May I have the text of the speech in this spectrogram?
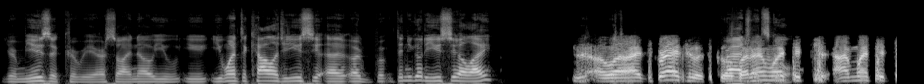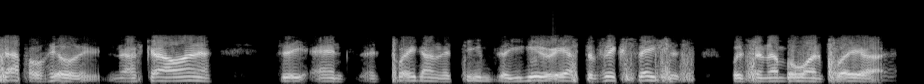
your music career. So I know you you, you went to college at UC. Uh, or didn't you go to UCLA? No, well, it's graduate school, Graduate but I went to Ch- I went to Chapel Hill, North Carolina, to, and uh, played on the team the year after Vic Seixas was the number one player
